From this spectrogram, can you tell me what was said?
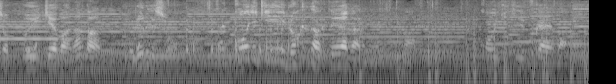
ショップ行けばなんか売れるでしょ。攻撃6確定だからね。今攻撃使えば。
